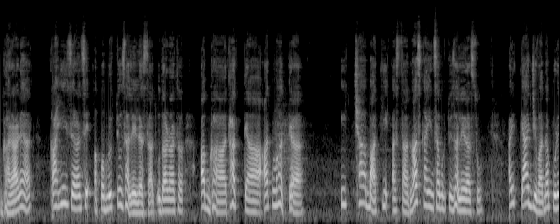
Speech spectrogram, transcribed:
घराण्यात काही जणांचे अपमृत्यू झालेले असतात. उदाहरणार्थ अपघात हत्या आत्महत्या. इच्छा बाकी असतानाच काहींचा मृत्यू झालेला असतो. आणि त्या जीवांना पुढे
